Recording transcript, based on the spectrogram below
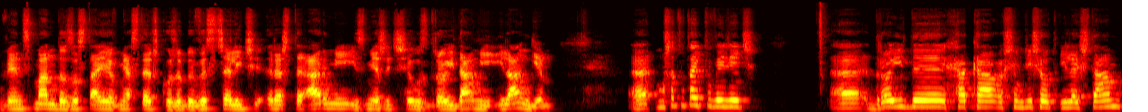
więc Mando zostaje w miasteczku, żeby wystrzelić resztę armii i zmierzyć się z droidami i Langiem. E, muszę tutaj powiedzieć, e, droidy HK-80 ileś tam.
